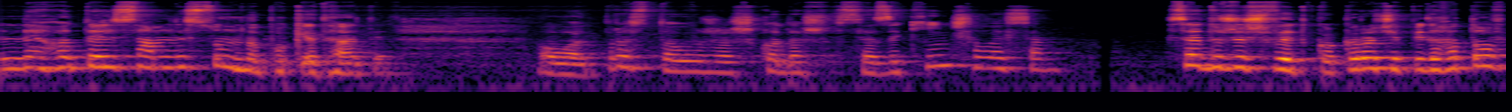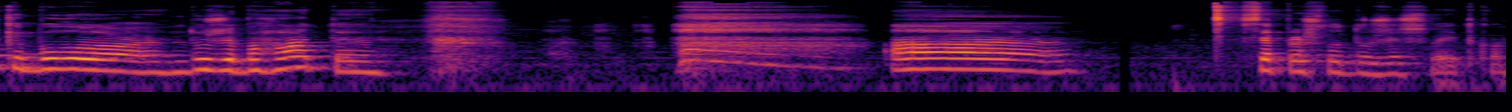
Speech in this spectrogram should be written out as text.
не готель сам не сумно покидати. От, просто вже шкода, що все закінчилося. Все дуже швидко. Коротше, підготовки було дуже багато. А все пройшло дуже швидко.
